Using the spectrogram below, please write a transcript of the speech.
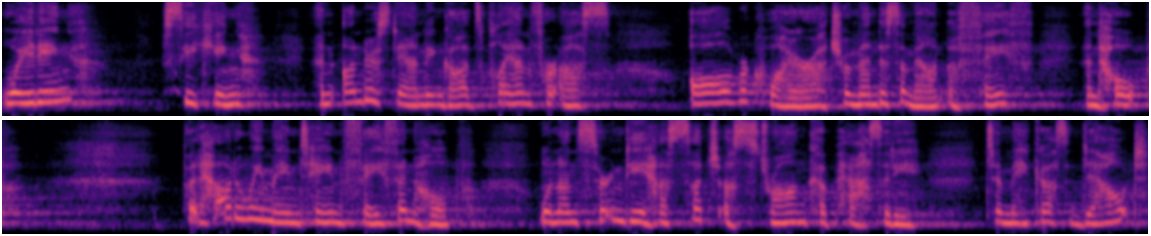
Waiting, seeking, and understanding God's plan for us all require a tremendous amount of faith and hope. But how do we maintain faith and hope when uncertainty has such a strong capacity to make us doubt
